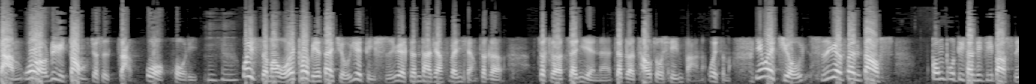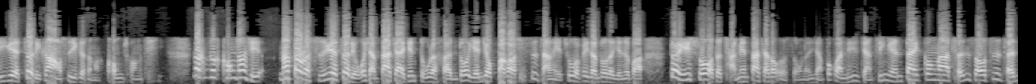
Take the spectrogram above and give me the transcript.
掌握律动就是掌握获利。嗯哼，为什么我会特别在九月底、十月跟大家分享这个这个真言呢？这个操作心法呢？为什么？因为九十月份到公布第三季季报，十一月这里刚好是一个什么空窗期。那这空窗期，那到了十月这里，我想大家已经读了很多研究报告，市场也出了非常多的研究报告。对于所有的场面，大家都耳熟能详。不管你是讲晶圆代工啊、成熟制程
